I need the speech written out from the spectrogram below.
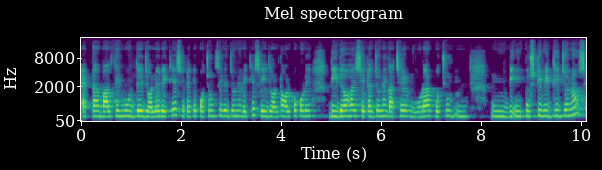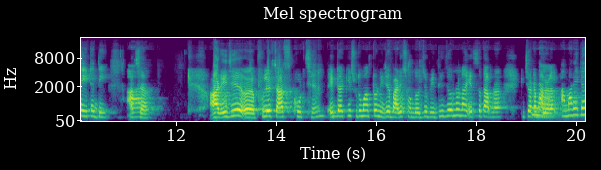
একটা বালতির মধ্যে জলে রেখে, সেটাকে পচনশীলের জন্য রেখে সেই জলটা অল্প করে দিয়ে দেওয়া হয়। সেটার জন্য গাছের গোড়ার প্রচুর পুষ্টি বৃদ্ধির জন্য সেইটা দিই। আচ্ছা। আর এই যে ফুলের চাষ করছেন এটা কি শুধুমাত্র নিজের বাড়ির সৌন্দর্য বৃদ্ধির জন্য না এর সাথে আপনার কিছু একটা ভালো লাগে আমার এটা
